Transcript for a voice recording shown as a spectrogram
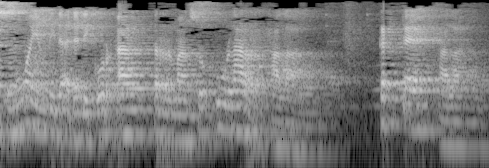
semua yang tidak ada di Quran termasuk ular halal, ketek halal.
